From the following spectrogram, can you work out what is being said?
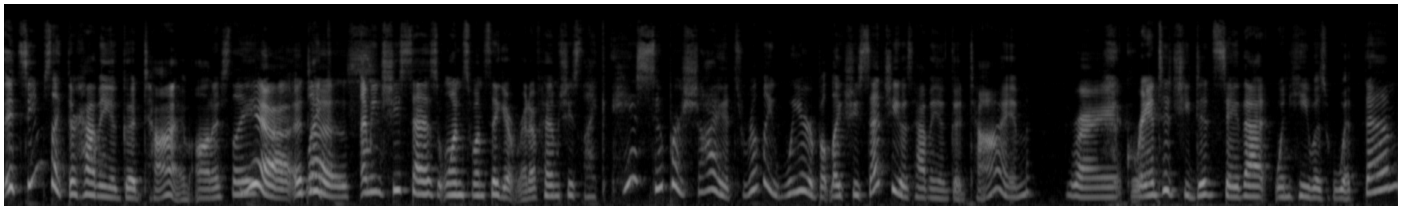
it seems like they're having a good time, honestly. Yeah, it like, does. I mean, she says once once they get rid of him, she's like, he's super shy. It's really weird, but like she said, she was having a good time. Right. Granted, she did say that when he was with them,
